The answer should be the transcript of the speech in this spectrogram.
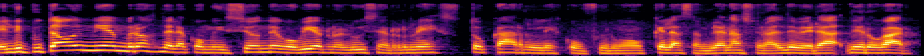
El diputado y miembros de la Comisión de Gobierno, Luis Ernesto Carles, confirmó que la Asamblea Nacional deberá derogar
